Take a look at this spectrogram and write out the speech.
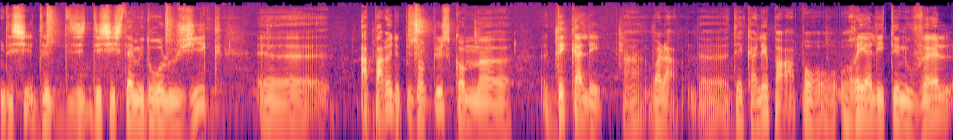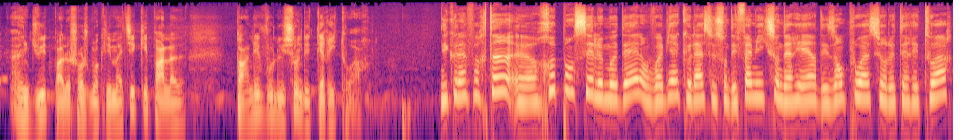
des, sy- des- des- des systèmes hydrologiques euh, apparaît de plus en plus comme euh, décalé, hein, voilà, décalé par rapport aux, aux réalités nouvelles induites par le changement climatique et par par l'évolution des territoires. Nicolas Fortin, euh, repenser le modèle, on voit bien que là, ce sont des familles qui sont derrière, des emplois sur le territoire.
